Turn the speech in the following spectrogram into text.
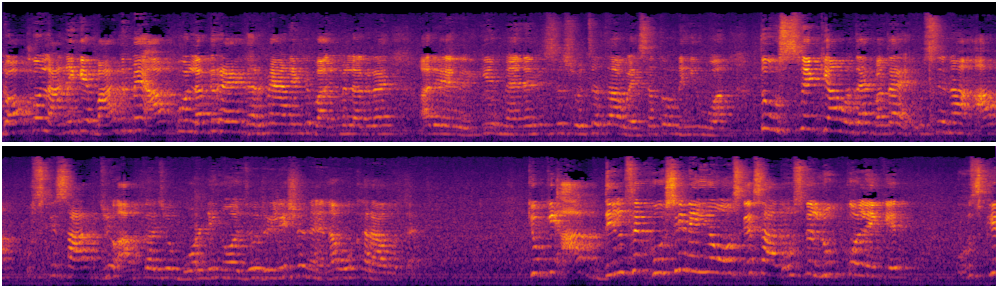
डॉग को लाने के बाद में आपको लग रहा है, घर में आने के बाद में लग रहा है, अरे ये मैंने जिससे सोचा था, वैसा तो नहीं हुआ। तो उससे क्या होता है, पता है, उससे ना आप, उसके साथ जो आपका जो बॉन्डिंग और जो रिलेशन है ना, वो खराब होता है। क्योंकि आप दिल से खुश नहीं हो उसके साथ, उसके लुक को लेके, उसके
